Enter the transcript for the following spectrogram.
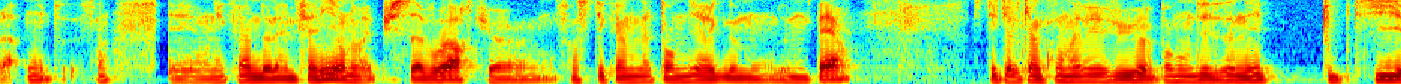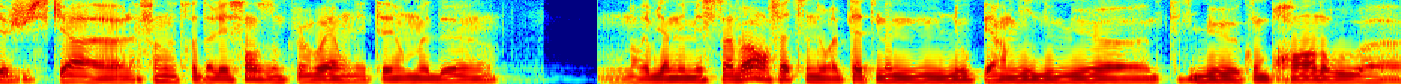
la honte enfin. Et on est quand même de la même famille on aurait pu savoir que enfin c'était quand même la tante directe de mon de mon père. C'était quelqu'un qu'on avait vu pendant des années tout petit jusqu'à la fin de notre adolescence. Donc ouais on était en mode on aurait bien aimé savoir en fait. Ça nous aurait peut-être même nous permis de mieux euh, peut-être mieux comprendre ou euh,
